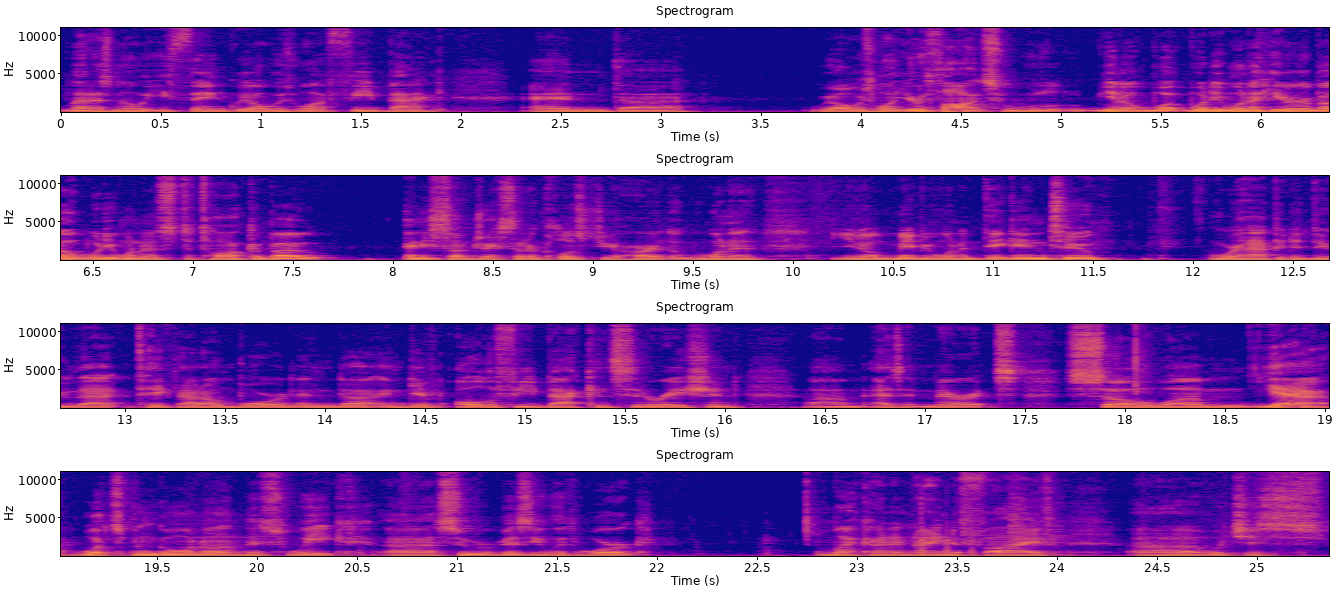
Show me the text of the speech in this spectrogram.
Let us know what you think. We always want feedback, and uh, we always want your thoughts. We'll, you know, what what do you want to hear about? What do you want us to talk about? Any subjects that are close to your heart that we want to, you know, maybe want to dig into we're happy to do that, take that on board, and uh, and give all the feedback consideration um, as it merits. So um, yeah, what's been going on this week? Uh, super busy with work, my kind of nine to five, uh, which is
